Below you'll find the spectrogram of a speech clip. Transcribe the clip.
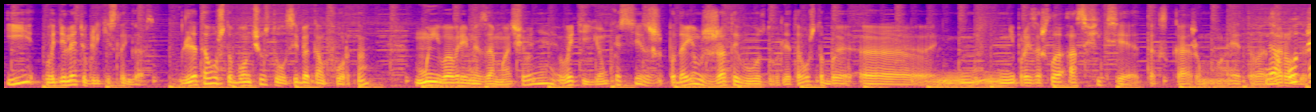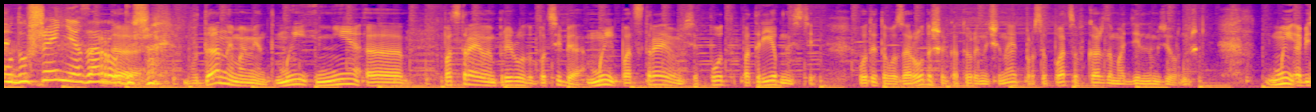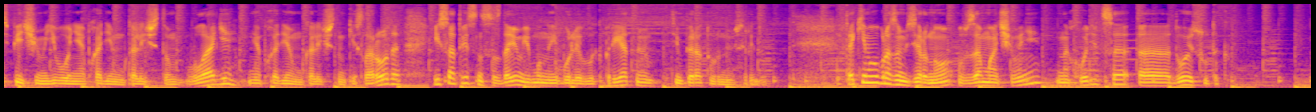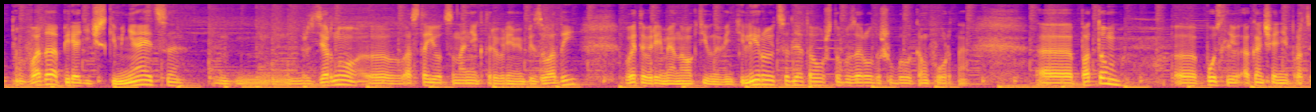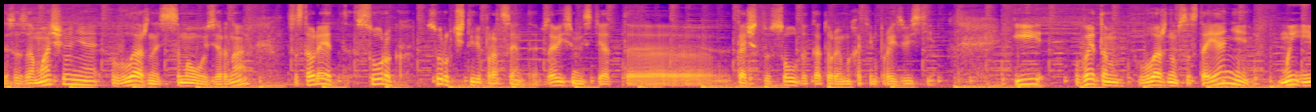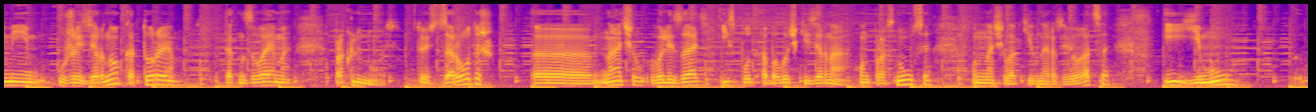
и выделять углекислый газ. Для того, чтобы он чувствовал себя комфортно, мы во время замачивания в эти емкости подаем сжатый воздух для того, чтобы э, не произошла асфиксия, так скажем, этого да, зародыша. Удушение зародыша. Да. В данный момент мы не э, подстраиваем природу под себя, мы подстраиваемся под потребности вот этого зародыша, который начинает просыпаться в каждом отдельном зернышке. Мы обеспечиваем его необходимым количеством влаги, необходимым количеством кислорода, кислорода и, соответственно, создаем ему наиболее благоприятную температурную среду. Таким образом, зерно в замачивании находится э, двое суток. Вода периодически меняется, зерно э, остается на некоторое время без воды. В это время оно активно вентилируется для того, чтобы зародышу было комфортно. Э, потом, э, после окончания процесса замачивания, влажность самого зерна составляет 40-44%, в зависимости от качества солода, которое мы хотим произвести. И в этом влажном состоянии мы имеем уже зерно, которое так называемое проклюнулось. То есть зародыш э, начал вылезать из-под оболочки зерна. Он проснулся, он начал активно развиваться, и ему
